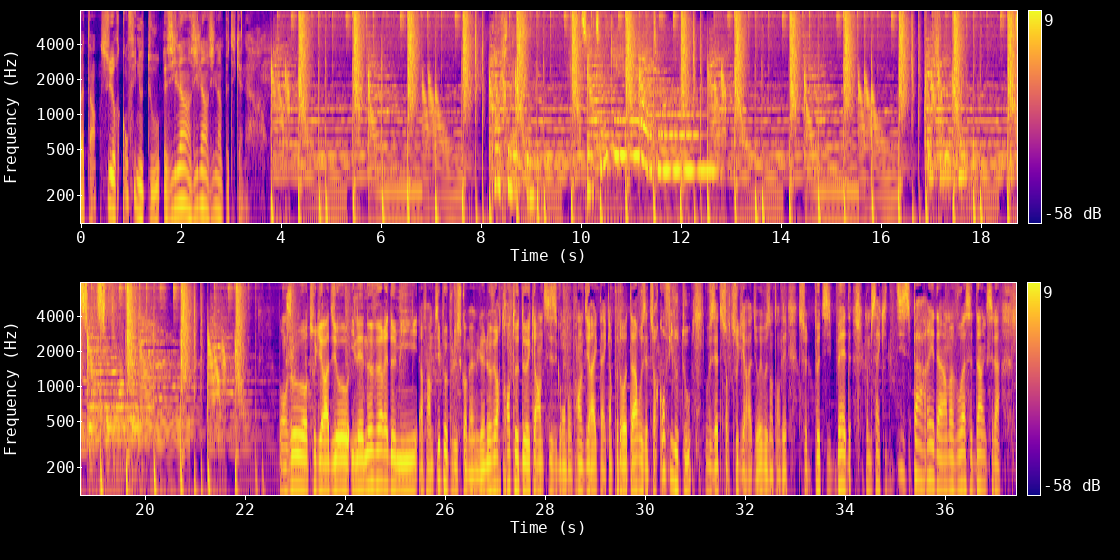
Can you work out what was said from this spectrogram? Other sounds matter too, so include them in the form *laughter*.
Matin, sur Confine tout, vilain, vilain, vilain petit canard. Bonjour Tsugi Radio, il est 9h30, enfin un petit peu plus quand même, il est 9h32 et 46 secondes, on prend le direct avec un peu de retard, vous êtes sur Confinutu, vous êtes sur Tsugi Radio et vous entendez ce petit bed comme ça qui disparaît derrière ma voix, c'est dingue, c'est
